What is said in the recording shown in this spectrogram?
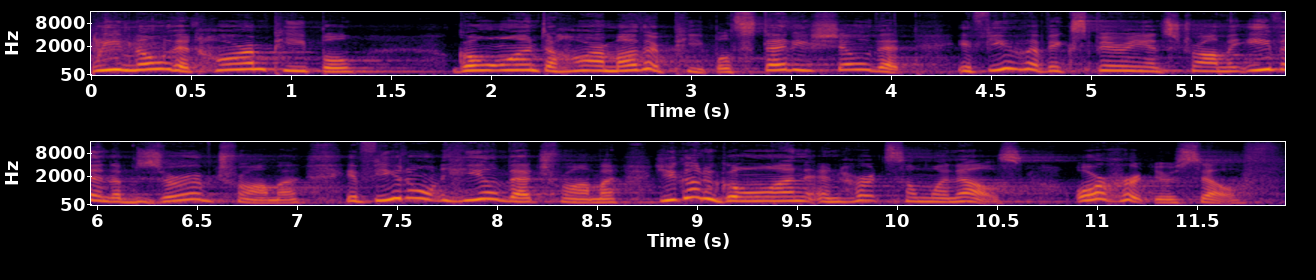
We know that harm people go on to harm other people. Studies show that if you have experienced trauma, even observed trauma, if you don't heal that trauma, you're going to go on and hurt someone else or hurt yourself.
